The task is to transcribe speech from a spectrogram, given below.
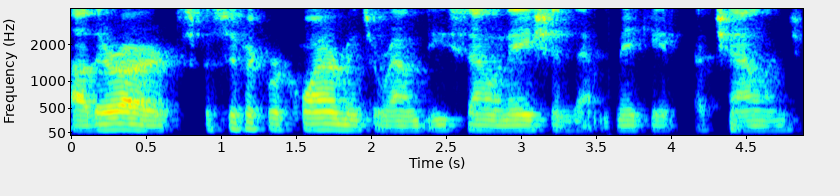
Uh, there are specific requirements around desalination that make it a challenge.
